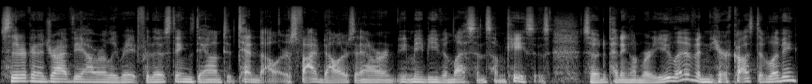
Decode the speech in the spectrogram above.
So they're going to drive the hourly rate for those things down to $10, $5 an hour, maybe even less in some cases. So, depending on where you live and your cost of living,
